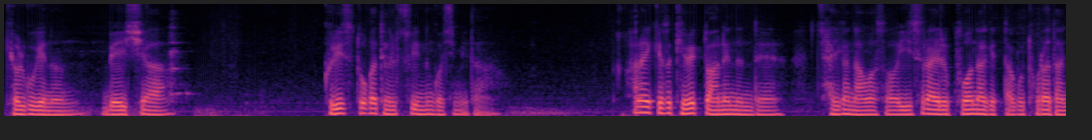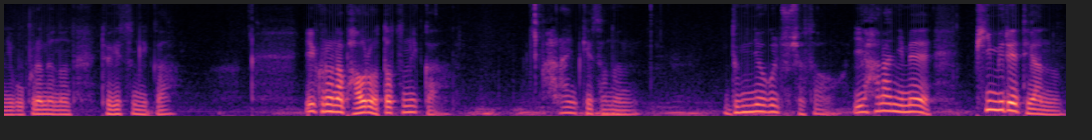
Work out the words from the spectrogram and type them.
결국에는 메시아 그리스도가 될 수 있는 것입니다. 하나님께서 계획도 안 했는데 자기가 나와서 이스라엘을 구원하겠다고 돌아다니고 그러면은 되겠습니까? 이 그러나 바울은 어떻습니까? 하나님께서는 능력을 주셔서 이 하나님의 비밀에 대한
